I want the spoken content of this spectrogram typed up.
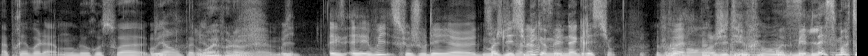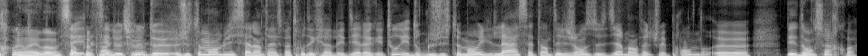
Après voilà, on le reçoit bien ou pas bien. Ouais, voilà. Mais, euh, Oui. Et, et oui, ce que je voulais euh, dire Moi, je l'ai subi comme une agression. Vraiment, j'étais vraiment. Mais laisse-moi tranquille. Ouais, bah, c'est le truc de justement lui ça l'intéresse pas trop d'écrire les dialogues et tout et donc justement il a cette intelligence de se dire bah, en fait je vais prendre euh, des danseurs quoi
